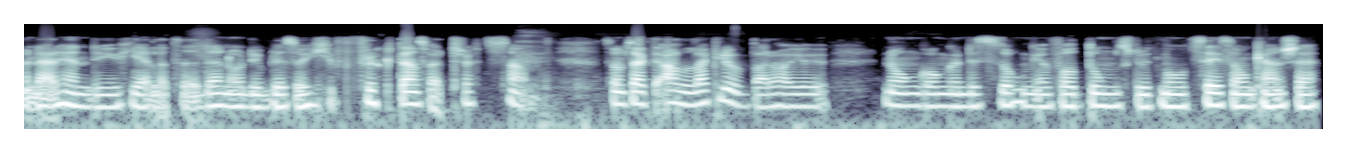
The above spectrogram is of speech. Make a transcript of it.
men det här händer ju hela tiden och det blir så fruktansvärt tröttsamt. Som sagt, alla klubbar har ju någon gång under säsongen fått domslut mot sig som kanske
